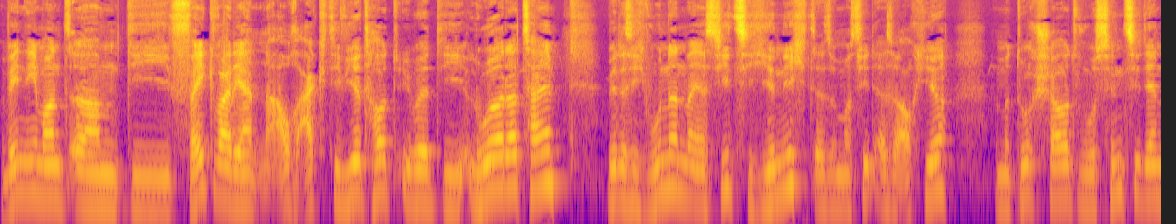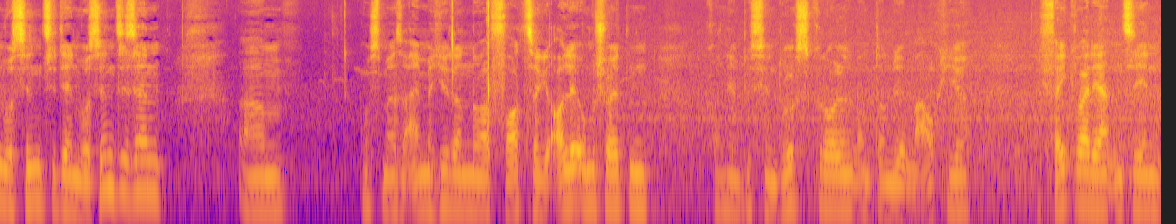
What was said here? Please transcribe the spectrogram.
Wenn jemand ähm, die Fake-Varianten auch aktiviert hat über die Lua-Datei, wird er sich wundern, weil er sieht sie hier nicht. Also man sieht also auch hier, wenn man durchschaut, wo sind sie denn, wo sind sie denn, wo sind sie denn. Ähm, muss man also einmal hier dann noch auf Fahrzeuge alle umschalten. Kann hier ein bisschen durchscrollen und dann wird man auch hier die Fake-Varianten sehen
